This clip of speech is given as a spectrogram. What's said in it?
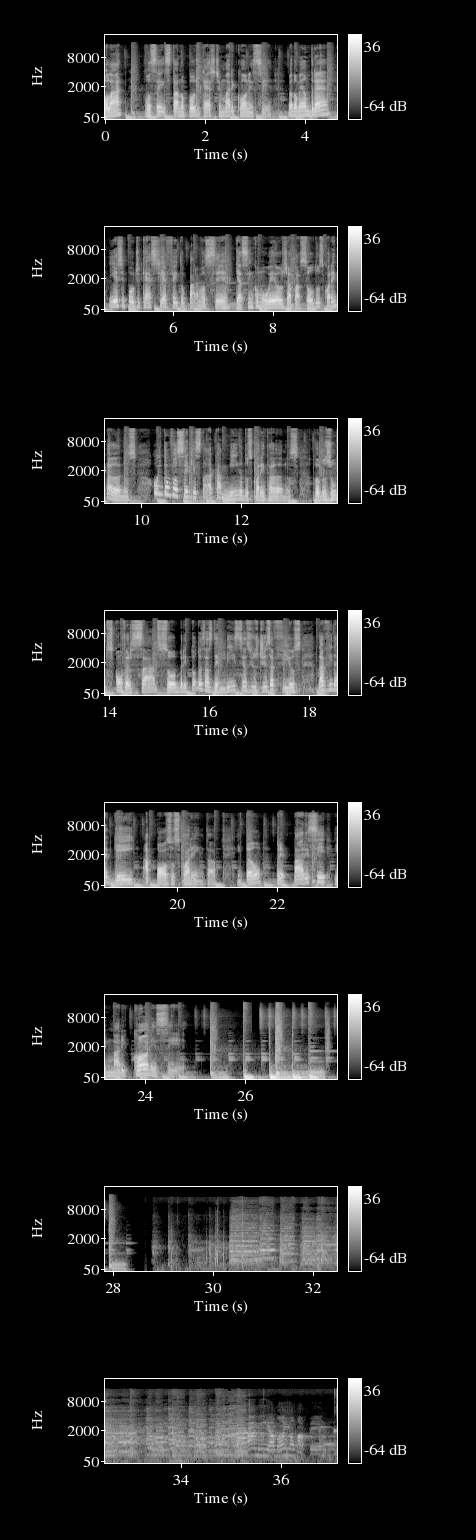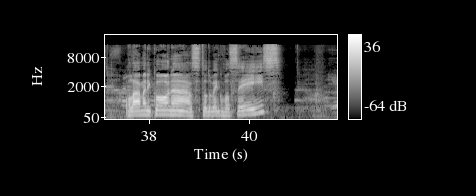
Olá, você está no podcast Maricone-se. Meu nome é André e esse podcast é feito para você que, assim como eu, já passou dos 40 anos. Ou então você que está a caminho dos 40 anos. Vamos juntos conversar sobre todas as delícias e os desafios da vida gay após os 40. Então, prepare-se e maricone-se! Olá, mariconas! Tudo bem com vocês?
